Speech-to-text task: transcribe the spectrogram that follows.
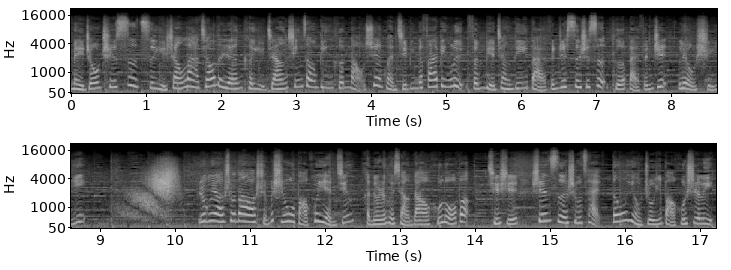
每周吃四次以上辣椒的人，可以将心脏病和脑血管疾病的发病率分别降低百分之四十四和百分之六十一。如果要说到什么食物保护眼睛，很多人会想到胡萝卜。其实深色蔬菜都有助于保护视力，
